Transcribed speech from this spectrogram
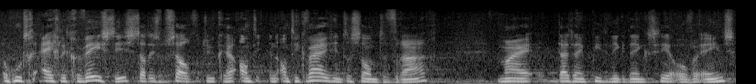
hoe het eigenlijk geweest is... dat is op zichzelf natuurlijk een antiquarisch interessante vraag. Maar daar zijn Piet en ik denk ik zeer over eens.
